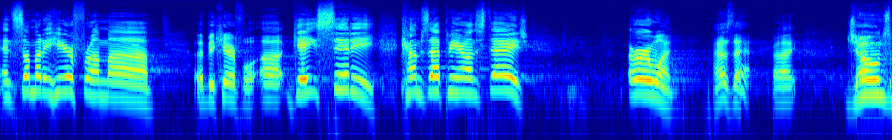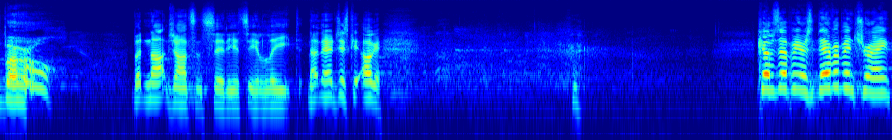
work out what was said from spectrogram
and somebody here from, uh, uh, be careful, uh, Gate City comes up here on stage. Erwin, how's that, right? Jonesborough, but not Johnson City, it's elite. No, no, just okay. Comes up here, has never been trained,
